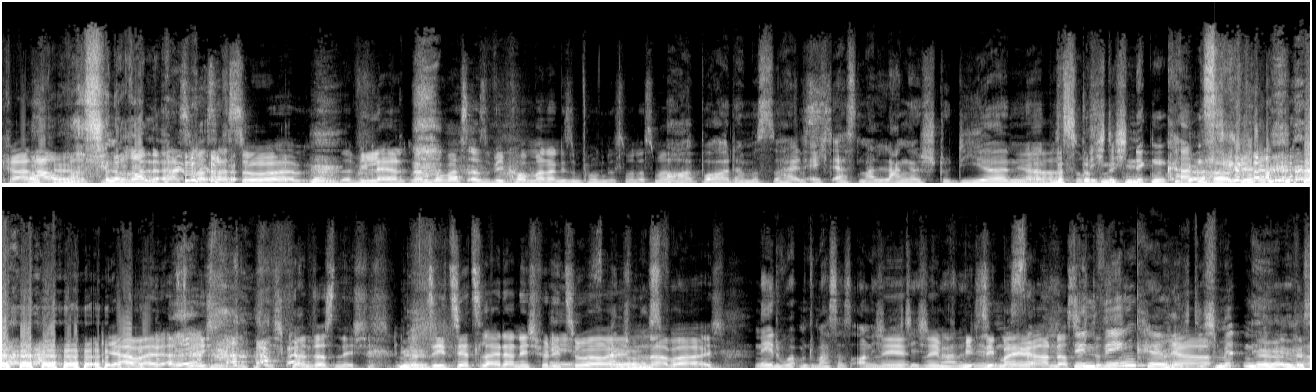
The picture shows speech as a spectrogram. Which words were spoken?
Krass. Okay. Was für eine Rolle. Krass, was hast du, äh, wie lernt man sowas? Also wie kommt man an diesen Punkt, dass man das macht? Oh, boah, da musst du halt echt erstmal lange studieren, Ja. ne, bis Das- du das richtig Nicken? nicken, kannst. Ja, weil, also ich, ich könnte das nicht. Ich, man sieht es jetzt leider nicht für die Ey, Zuhörerinnen, ja. aber ich, Nee, du, du machst das auch nicht Nee, richtig nee, gerade. sieht man Du ja musst an, dass Den das- Winkel Ja. richtig Ja, mitnehmen. es,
